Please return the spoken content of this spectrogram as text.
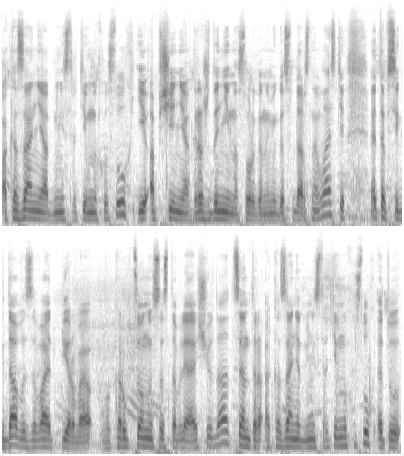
оказание административных услуг и общение гражданина с органами государственной власти, это всегда вызывает, первое, коррупционную составляющую. Да? Центр оказания административных услуг эту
